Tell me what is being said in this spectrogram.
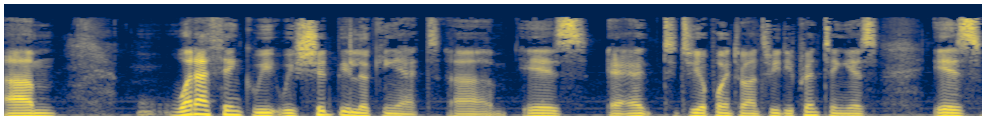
Um, what I think we, we should be looking at um, is uh, to, to your point around 3D printing is is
